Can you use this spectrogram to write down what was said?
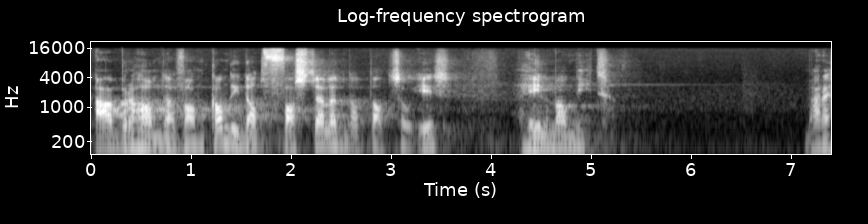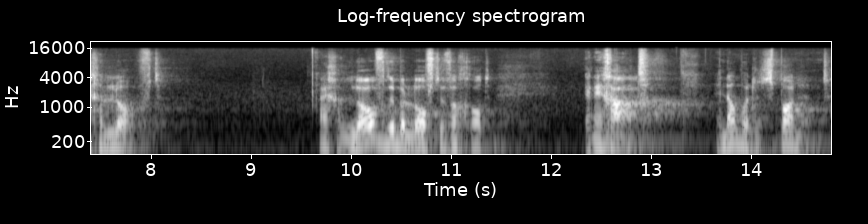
Abraham daarvan? Kan hij dat vaststellen dat dat zo is? Helemaal niet. Maar hij gelooft. Hij gelooft de belofte van God. En hij gaat. En dan wordt het spannend.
